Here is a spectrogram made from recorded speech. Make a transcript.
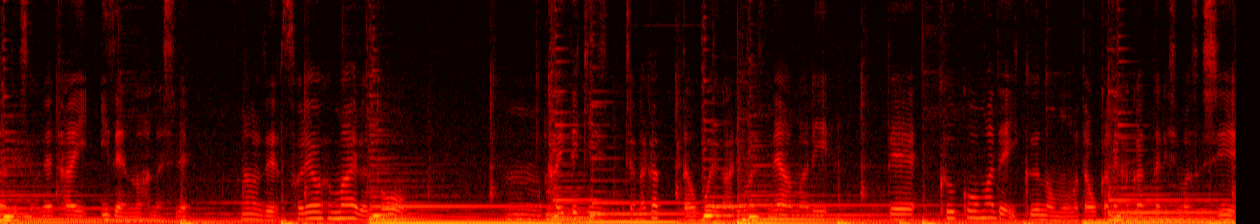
たんですよねタイ以前の話で。それを踏まえるとうん快適じゃなかった覚えがありますねあまり。で空港まで行くのもまたお金かかったりしますし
